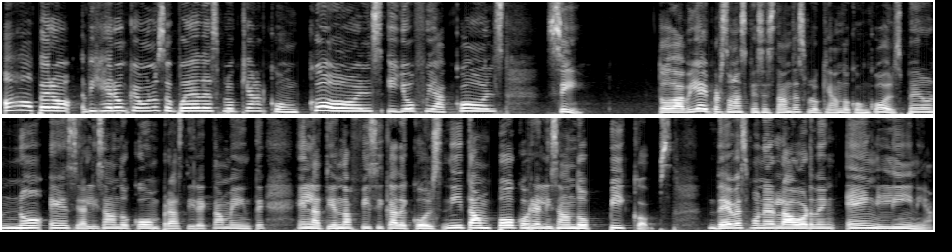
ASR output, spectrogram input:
oh, pero dijeron que uno se puede desbloquear con calls y yo fui a calls. Sí, todavía hay personas que se están desbloqueando con calls, pero no es realizando compras directamente en la tienda física de calls, ni tampoco realizando pickups. Debes poner la orden en línea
